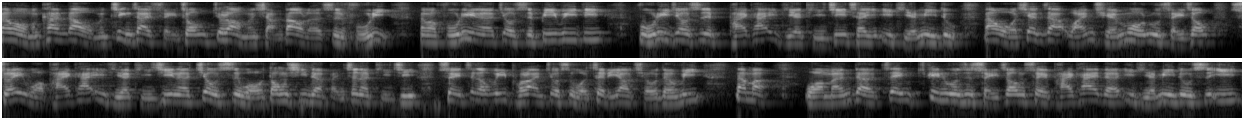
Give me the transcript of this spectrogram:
那么我们看到，我们浸在水中，就让我们想到了是浮力。那么浮力呢，就是 BVD，浮力就是排开液体的体积乘以液体的密度。那我现在完全没入水中，所以我排开液体的体积呢，就是我东西的本身的体积。所以这个 V prime 就是我这里要求的 V。那么我们的这进入是水中，所以排开的液体的密度是一。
